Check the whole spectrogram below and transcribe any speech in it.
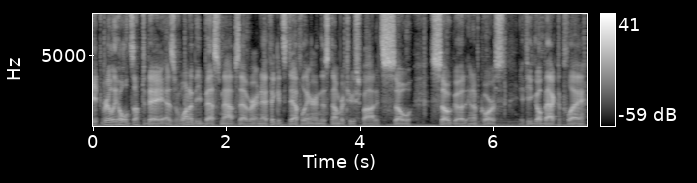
it really holds up today as one of the best maps ever, and I think it's definitely earned this number two spot. It's so, so good, and of course, if you go back to play,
